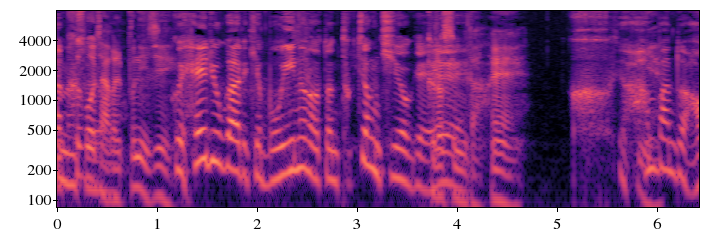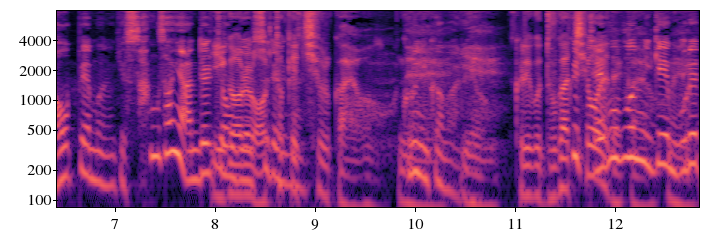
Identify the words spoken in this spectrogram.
있다면서요. 크고 작을 뿐이지. 그 해류가 이렇게 모이는 어떤 특정 지역에 그렇습니다. 예. 한반도 예. 아홉 배면 이게 상상이 안 될 정도의 이거를 어떻게 치울까요? 네. 그러니까 말이에요. 예. 그리고 누가 그 치워야 대부분 될까요? 이게 네. 물에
